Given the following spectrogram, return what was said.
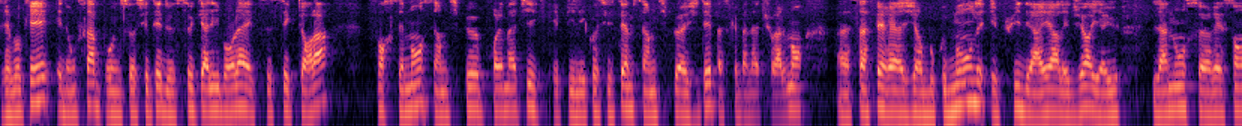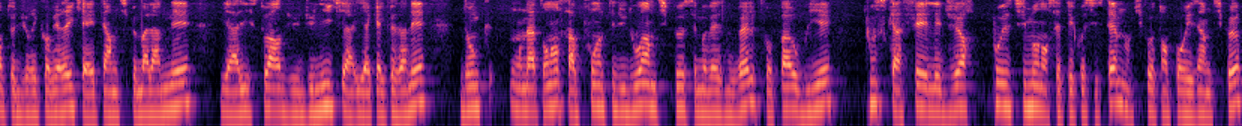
révoqués. Et donc ça, pour une société de ce calibre-là et de ce secteur-là, forcément c'est un petit peu problématique. Et puis l'écosystème s'est un petit peu agité parce que bah, naturellement euh, ça fait réagir beaucoup de monde. Et puis derrière Ledger, il y a eu l'annonce récente du recovery qui a été un petit peu mal amenée. Il y a l'histoire du, du leak il y, a, il y, a, quelques années. Donc on a tendance à pointer du doigt un petit peu ces mauvaises nouvelles. Il faut pas oublier tout ce qu'a fait Ledger positivement dans cet écosystème. Donc il faut temporiser un petit peu.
